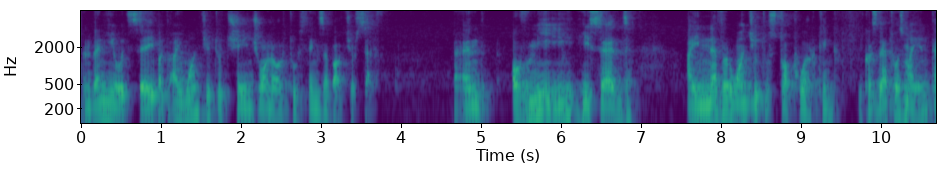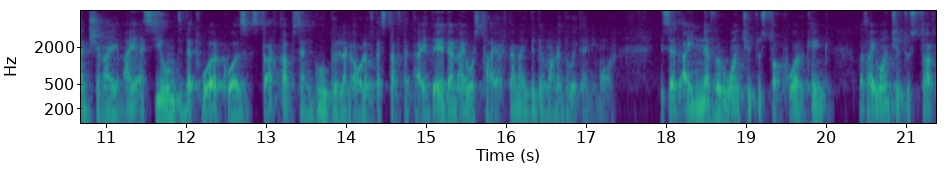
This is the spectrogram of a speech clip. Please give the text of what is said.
And then he would say, But I want you to change one or two things about yourself. And of me, he said, I never want you to stop working because that was my intention. I, I assumed that work was startups and Google and all of the stuff that I did, and I was tired and I didn't want to do it anymore. He said, I never want you to stop working, but I want you to start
